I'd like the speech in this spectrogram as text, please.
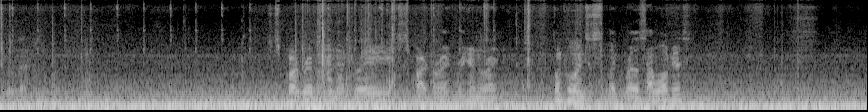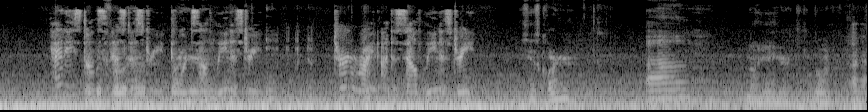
Take a left. Just park right behind that gray. Just park right, right here on the right. Don't pull in. Just like where the sidewalk is. Head east on Little bit further Sonesta ahead, Street right toward here. South Lena Street. Turn right onto South Lena Street. You see his car here? Uh, No, he ain't here. Keep going. okay.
